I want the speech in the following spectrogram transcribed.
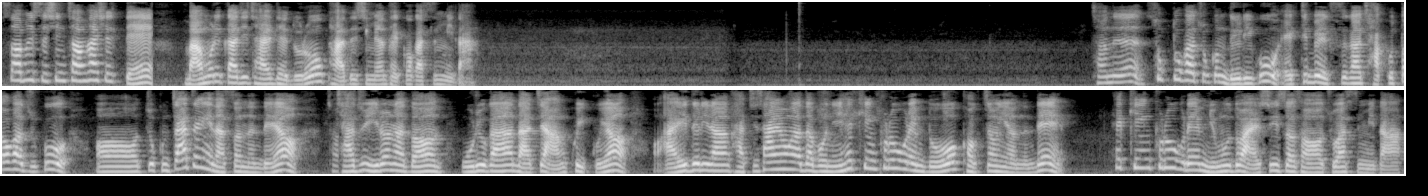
서비스 신청하실 때 마무리까지 잘 되도록 받으시면 될 것 같습니다. 저는 속도가 조금 느리고 액티브 X가 자꾸 떠가지고 어, 조금 짜증이 났었는데요. 자주 일어나던 오류가 나지 않고 있고요. 아이들이랑 같이 사용하다 보니 해킹 프로그램도 걱정이었는데 해킹 프로그램 유무도 알 수 있어서 좋았습니다.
